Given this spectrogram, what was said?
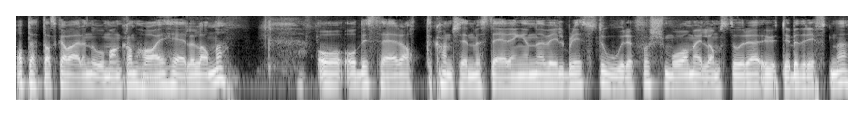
at dette skal være noe man kan ha i hele landet. Og, og de ser at kanskje investeringene vil bli store for små og mellomstore ute i bedriftene,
